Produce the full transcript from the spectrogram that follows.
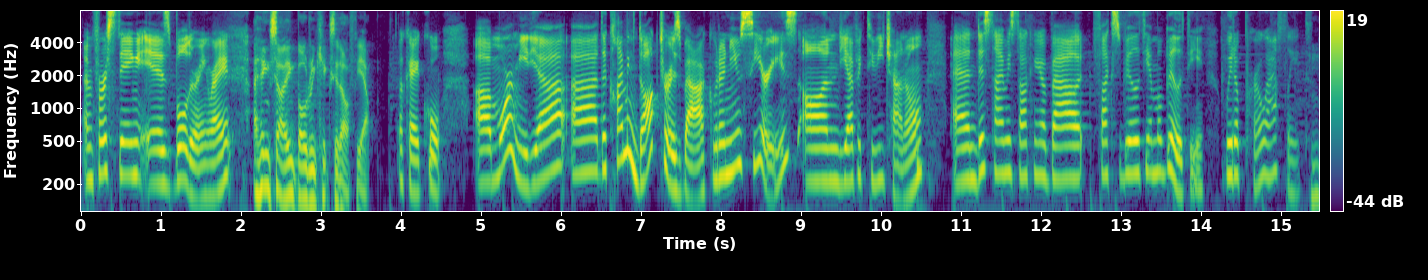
And first thing is bouldering, right? I think so. I think bouldering kicks it off, yeah. Okay, cool. Uh, more media. Uh, the Climbing Doctor is back with a new series on the Epic TV channel, and this time he's talking about flexibility and mobility with a pro athlete. Hmm.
